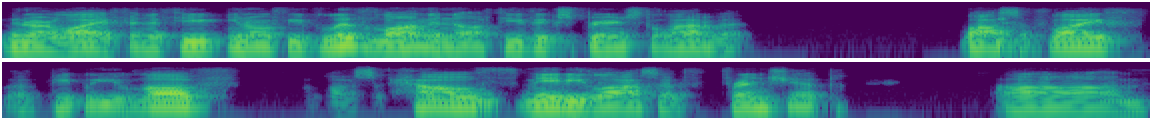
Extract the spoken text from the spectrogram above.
in our life, and if you, you know, if you've lived long enough, you've experienced a lot of it. Loss yeah. of life, of people you love, loss of health, maybe loss of friendship. Um,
